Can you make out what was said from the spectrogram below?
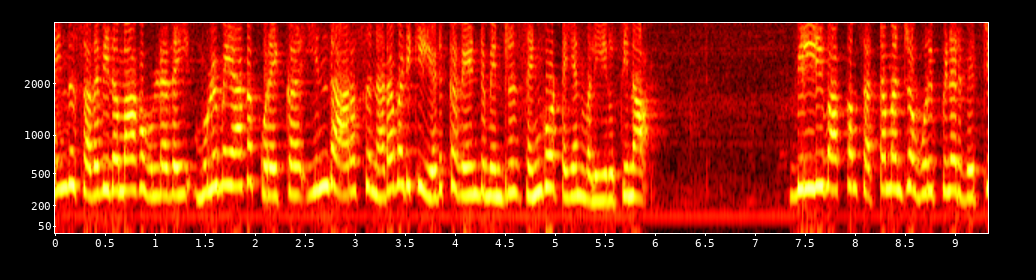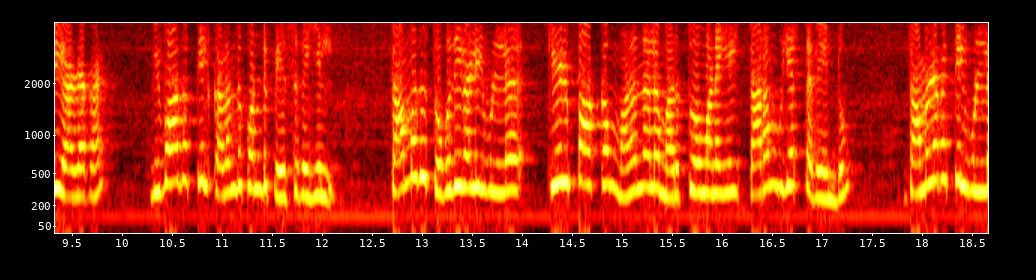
ஐந்து சதவீதமாக உள்ளதை முழுமையாக குறைக்க இந்த அரசு நடவடிக்கை எடுக்க வேண்டும் என்று செங்கோட்டையன் வலியுறுத்தினார். வில்லிவாக்கம் சட்டமன்ற உறுப்பினர் வெற்றி அழகன் விவாதத்தில் கலந்து கொண்டு பேசுகையில் தமது தொகுதிகளில் உள்ள கீழ்ப்பாக்கம் மனநல மருத்துவமனையை தரம் உயர்த்த வேண்டும். தமிழகத்தில் உள்ள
